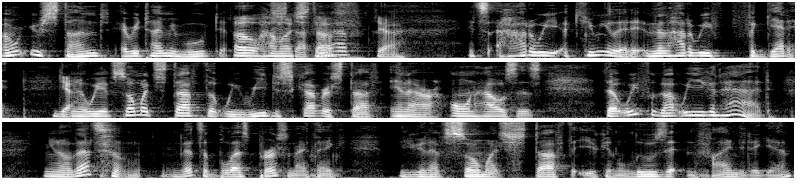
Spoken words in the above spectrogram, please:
aren't you stunned every time you moved? At Oh, how much stuff? have? Yeah. It's how do we accumulate it, and then how do we forget it? Yeah. You know, we have so much stuff that we rediscover stuff in our own houses that we forgot we even had. You know, that's a, that's a blessed person, I think. You can have so much stuff that you can lose it and find it again.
